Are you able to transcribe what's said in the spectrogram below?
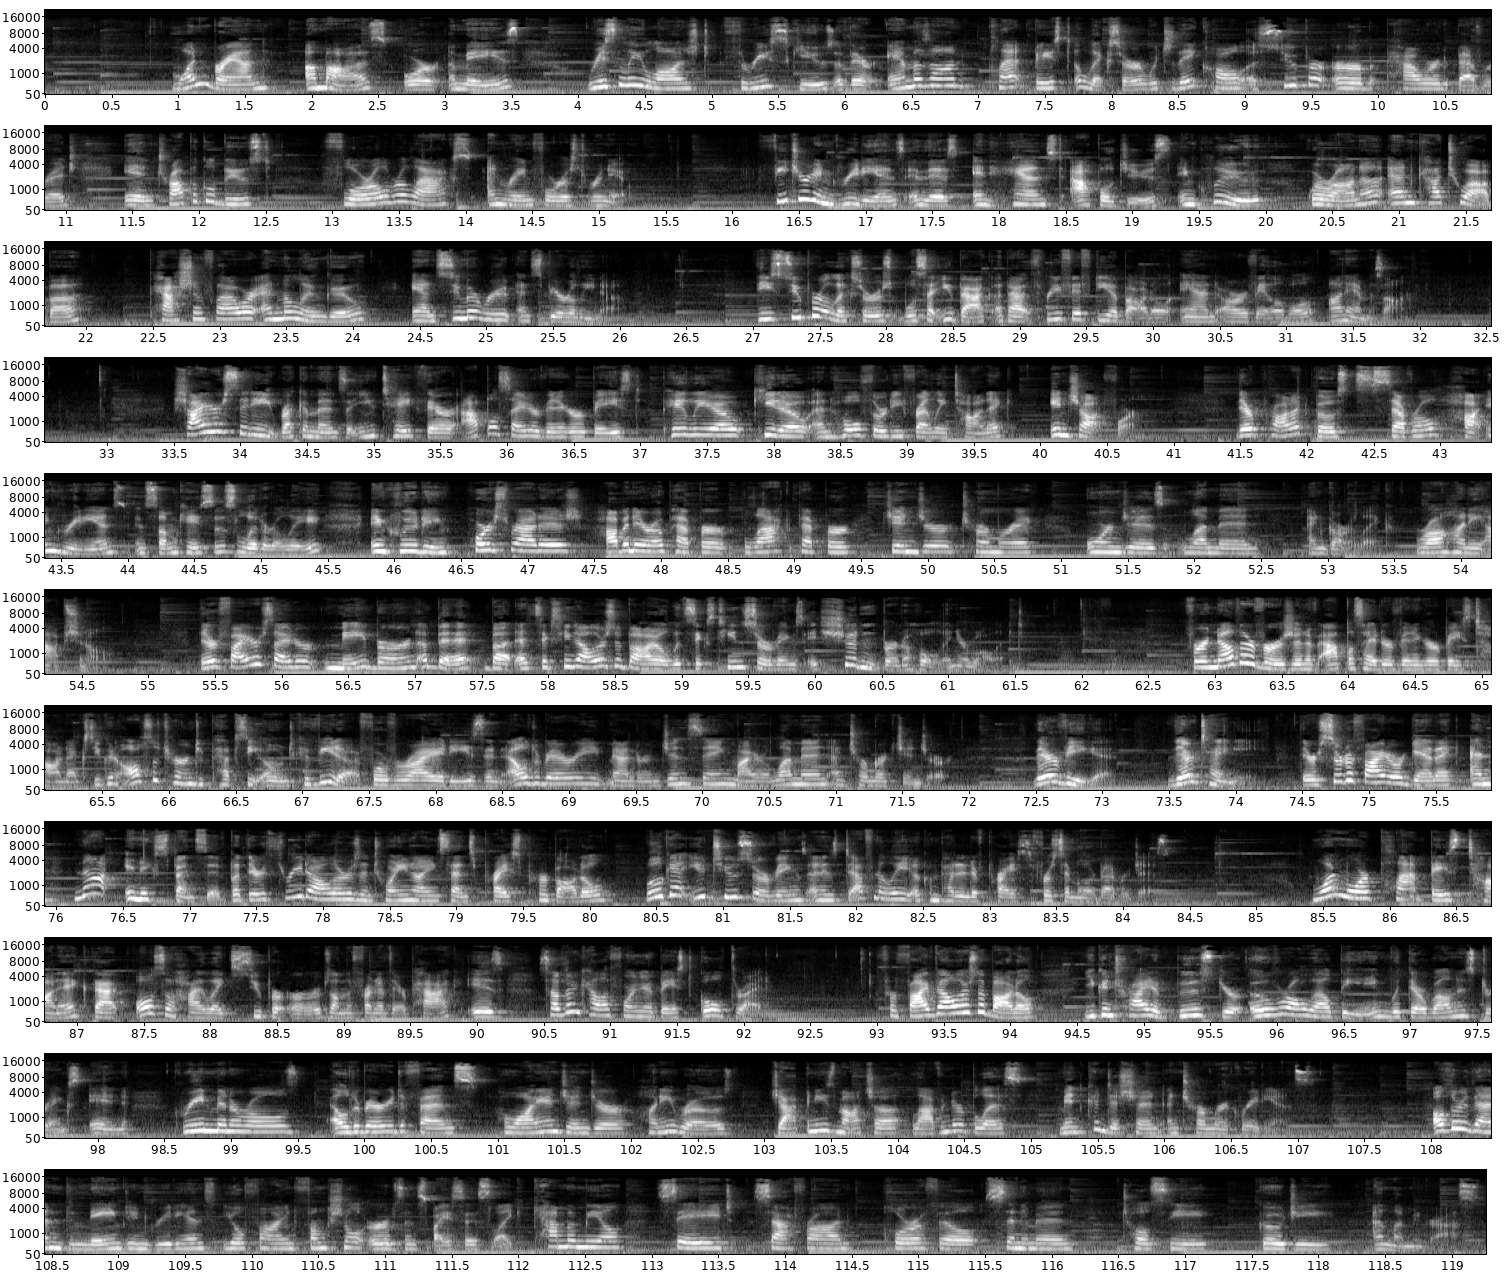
One brand, Amaz or Amaze, recently launched three SKUs of their Amazon plant based elixir, which they call a super herb powered beverage in Tropical Boost, Floral Relax, and Rainforest Renew. Featured ingredients in this enhanced apple juice include guarana and catuaba, passion flower and mulungu, and suma root and spirulina. These super elixirs will set you back about $3.50 a bottle and are available on Amazon. Shire City recommends that you take their apple cider vinegar based paleo, keto, and whole 30 friendly tonic in shot form. Their product boasts several hot ingredients, in some cases literally, including horseradish, habanero pepper, black pepper, ginger, turmeric, oranges, lemon, and garlic. Raw honey optional. Their fire cider may burn a bit, but at $16 a bottle with 16 servings, it shouldn't burn a hole in your wallet. For another version of apple cider vinegar based tonics, you can also turn to Pepsi owned KeVita for varieties in elderberry, mandarin ginseng, Meyer lemon, and turmeric ginger. They're vegan, they're tangy, they're certified organic, and not inexpensive, but their $3.29 price per bottle will get you two servings and is definitely a competitive price for similar beverages. One more plant based tonic that also highlights super herbs on the front of their pack is Southern California based Goldthread. For $5 a bottle, you can try to boost your overall well being with their wellness drinks in green minerals, elderberry defense, Hawaiian ginger, honey rose, Japanese matcha, lavender bliss, mint condition, and turmeric radiance. Other than the named ingredients, you'll find functional herbs and spices like chamomile, sage, saffron, chlorophyll, cinnamon, tulsi, goji, and lemongrass.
